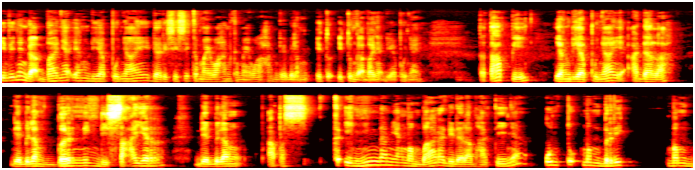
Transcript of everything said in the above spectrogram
Intinya nggak banyak yang dia punyai dari sisi kemewahan kemewahan dia bilang itu itu nggak banyak dia punyai. Tetapi yang dia punyai adalah dia bilang burning desire. Dia bilang apa keinginan yang membara di dalam hatinya untuk memberi mem,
